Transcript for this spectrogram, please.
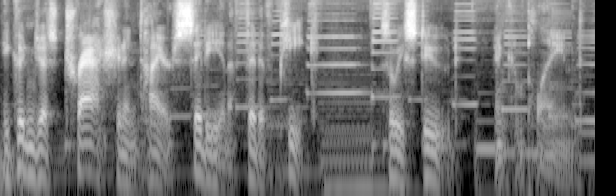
he couldn't just trash an entire city in a fit of pique. So he stewed and complained.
